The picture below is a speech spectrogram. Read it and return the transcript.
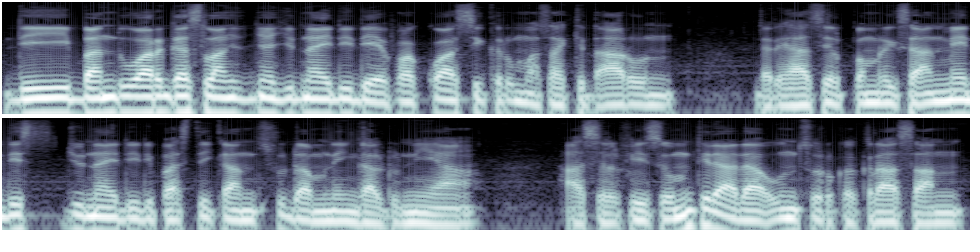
Dibantu warga selanjutnya Junaidi dievakuasi ke rumah sakit Arun. Dari hasil pemeriksaan medis, Junaidi dipastikan sudah meninggal dunia. Hasil visum tidak ada unsur kekerasan,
